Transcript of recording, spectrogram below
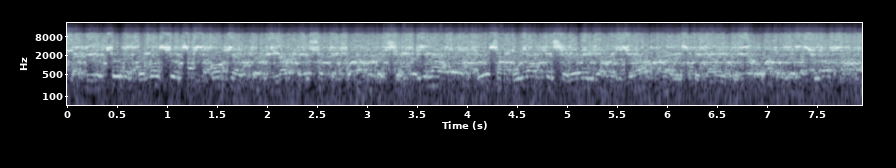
La Dirección de Comercio explicó que al terminar esta temporada de sembrina, los ambulantes se deben de retirar para despejar el primer cuadro de la ciudad.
